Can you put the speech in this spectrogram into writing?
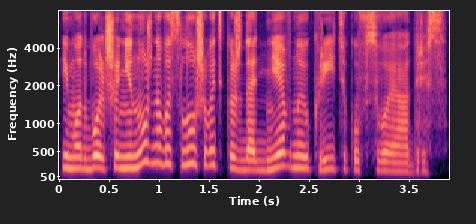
и Мот больше не нужно выслушивать каждодневную критику в свой адрес.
